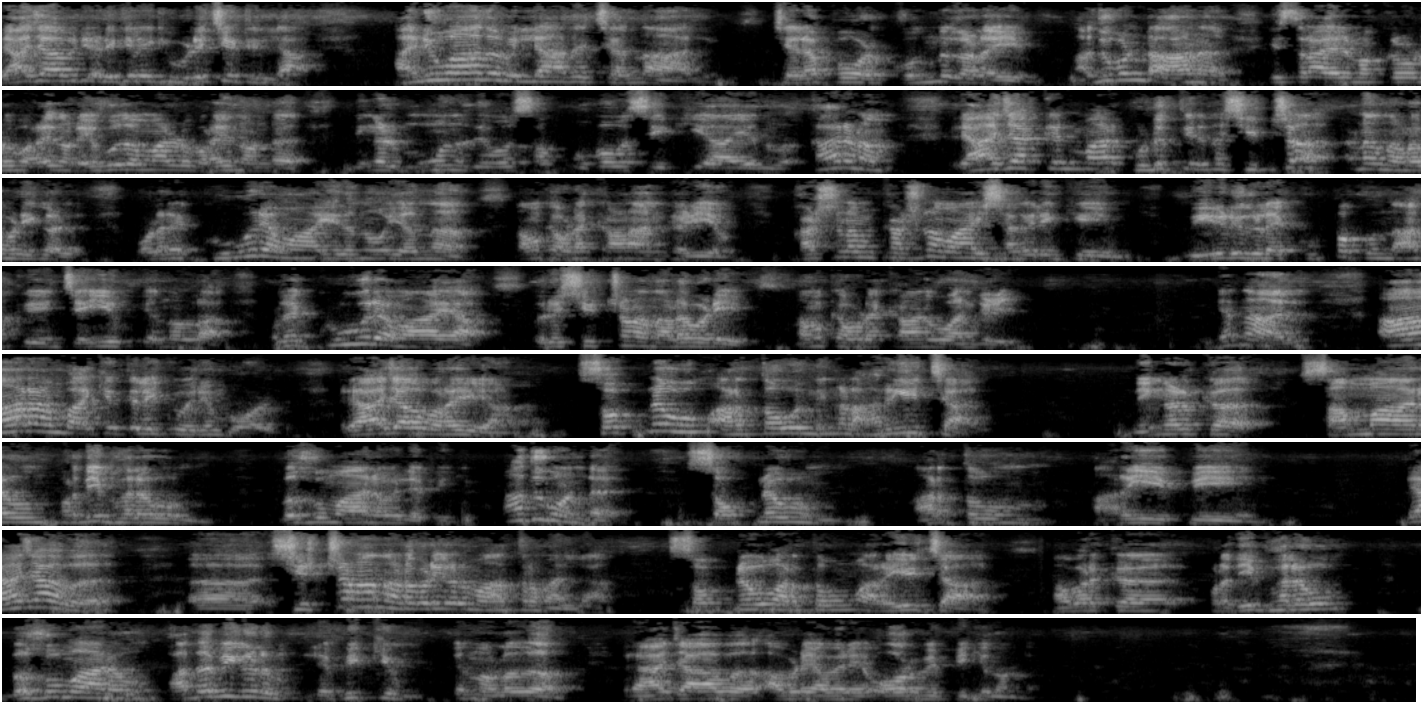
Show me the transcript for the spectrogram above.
രാജാവിന്റെ അടുക്കിലേക്ക് വിളിച്ചിട്ടില്ല. അനുവാദമില്ലാതെ ചെന്നാൽ ചിലപ്പോൾ കൊന്നുകളയും. അതുകൊണ്ടാണ് ഇസ്രായേൽ മക്കളോട് പറയുന്നുണ്ട് യഹൂദന്മാരോട് പറയുന്നുണ്ട് നിങ്ങൾ മൂന്ന് ദിവസം ഉപവസിക്കുക എന്നത്. കാരണം രാജാക്കന്മാർ കൊടുത്തിരുന്ന ശിക്ഷണ നടപടികൾ വളരെ ക്രൂരമായിരുന്നു എന്ന് നമുക്ക് അവിടെ കാണാൻ കഴിയും. കഷണം കഷണമായി ശകലിക്കുകയും വീടുകളെ കുപ്പക്കുന്നാക്കുകയും ചെയ്യും എന്നുള്ള വളരെ ക്രൂരമായ ഒരു ശിക്ഷണ നടപടി നമുക്ക് അവിടെ കാണുവാൻ കഴിയും. എന്നാൽ ആറാം വാക്യത്തിലേക്ക് വരുമ്പോൾ രാജാവ് പറയുകയാണ് സ്വപ്നവും അർത്ഥവും നിങ്ങൾ അറിയിച്ചാൽ നിങ്ങൾക്ക് സമ്മാനവും പ്രതിഫലവും ബഹുമാനവും ലഭിക്കും. അതുകൊണ്ട് സ്വപ്നവും അർത്ഥവും അറിയിപ്പീൻ. രാജാവ് ശിക്ഷണ നടപടികൾ മാത്രമല്ല സ്വപ്നവും അർത്ഥവും അറിയിച്ചാൽ അവർക്ക് പ്രതിഫലവും ബഹുമാനവും പദവികളും ലഭിക്കും എന്നുള്ളത് രാജാവ് അവിടെ അവരെ ഓർമ്മിപ്പിക്കുന്നുണ്ട്.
